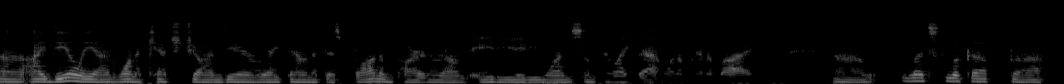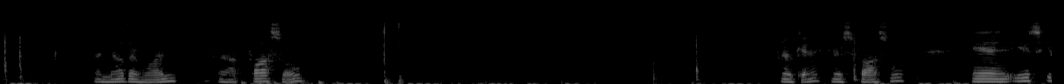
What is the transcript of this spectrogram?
Uh, ideally, I'd want to catch John Deere right down at this bottom part around 80, 81, something like that when I'm going to buy. Uh, let's look up uh, another one, uh, Fossil. Okay, here's Fossil. And you see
